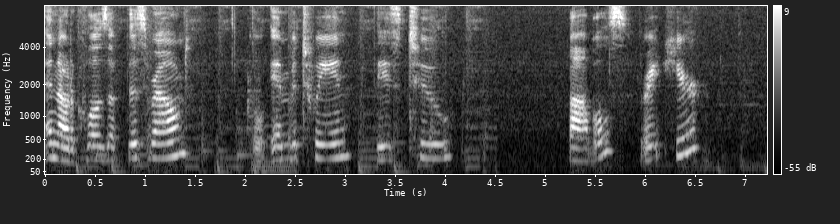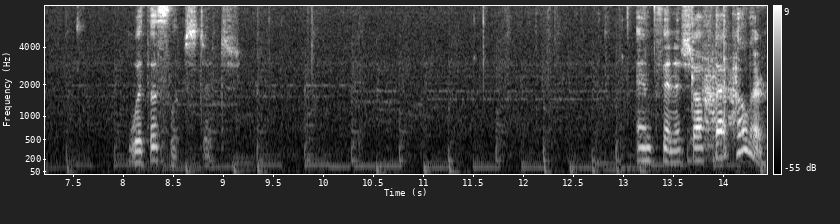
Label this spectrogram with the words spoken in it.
And now to close up this round, go in between these two bobbles right here with a slip stitch and finish off that color.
